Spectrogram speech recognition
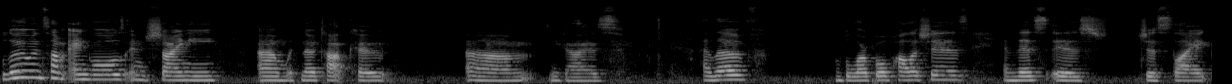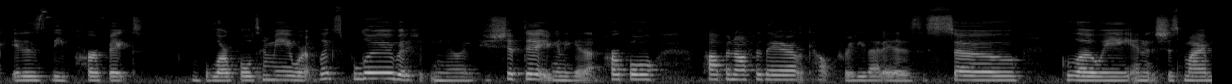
blue in some angles and shiny um, with no top coat. Um, you guys, I love blurple polishes and this is just like, it is the perfect blurple to me where it looks blue, but if, you know, if you shift it, you're gonna get that purple popping off of there. Look how pretty that is. So glowy and it's just my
